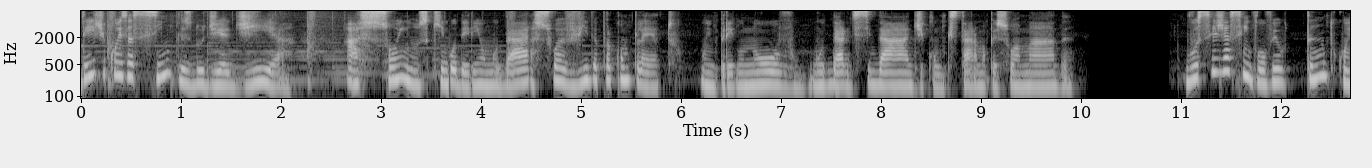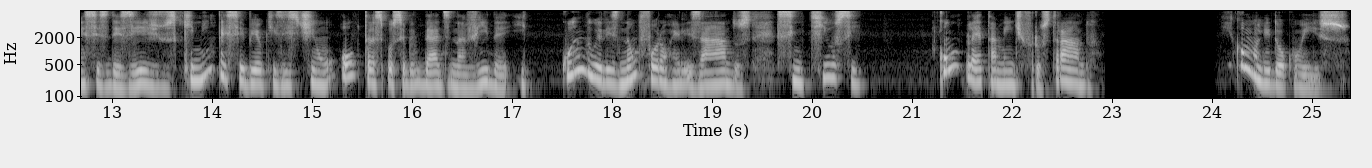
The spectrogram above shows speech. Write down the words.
Desde coisas simples do dia a dia a sonhos que poderiam mudar a sua vida por completo. Um emprego novo, mudar de cidade, conquistar uma pessoa amada. Você já se envolveu tanto com esses desejos que nem percebeu que existiam outras possibilidades na vida e, quando eles não foram realizados, sentiu-se completamente frustrado? E como lidou com isso?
